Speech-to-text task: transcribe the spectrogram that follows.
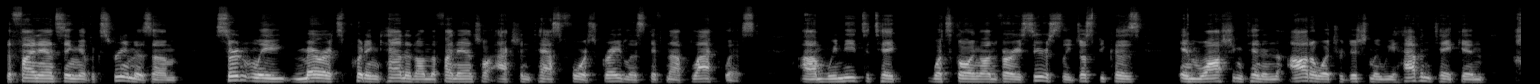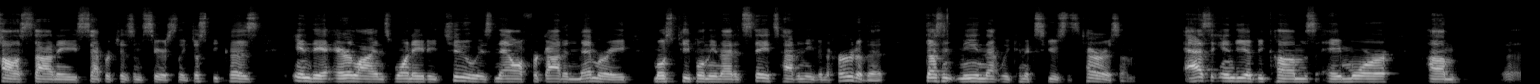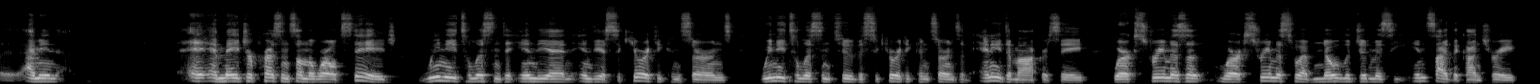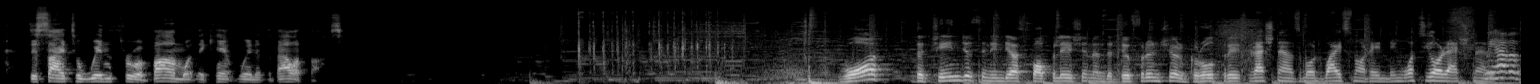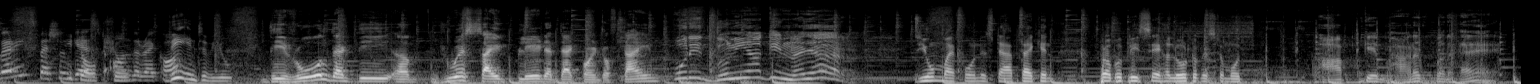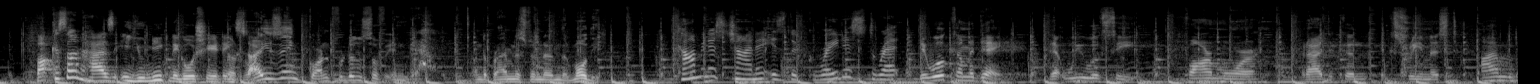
the financing of extremism, certainly merits putting Canada on the Financial Action Task Force gray list, if not blacklist. Um, we need to take what's going on very seriously. Just because in Washington and Ottawa, traditionally, we haven't taken Khalistani separatism seriously, just because India Airlines 182 is now a forgotten memory, most people in the United States haven't even heard of it, doesn't mean that we can excuse this terrorism. As India becomes a more, um, uh, I mean, a, a major presence on the world stage, we need to listen to India and India's security concerns. We need to listen to the security concerns of any democracy where extremism, where extremists who have no legitimacy inside the country decide to win through a bomb what they can't win at the ballot box. What the changes in India's population and the differential growth rate. Rationales about why it's not ending. What's your rationale? We have a very special The guest talk show, on the record. The interview. the role that the uh, US side played at that point of time पूरी दुनिया की नजर assume my phone is tapped, I can probably say hello to Mr. Modi. आपके भारत पर है Pakistan has a unique negotiating The style. rising confidence of India under Prime Minister Narendra Modi Communist China is the greatest threat. There will come a day that we will see far more radical extremists. I'm,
